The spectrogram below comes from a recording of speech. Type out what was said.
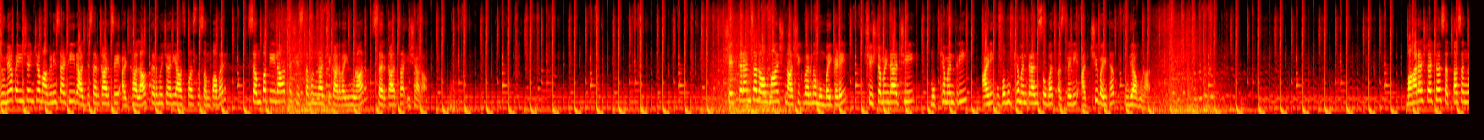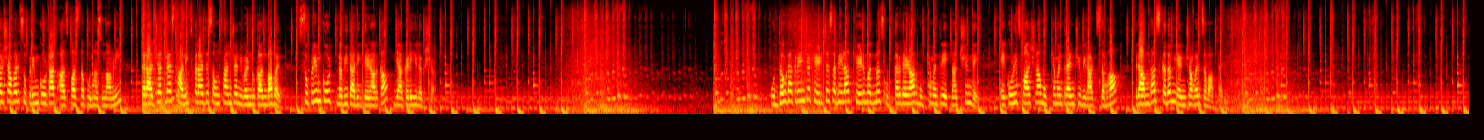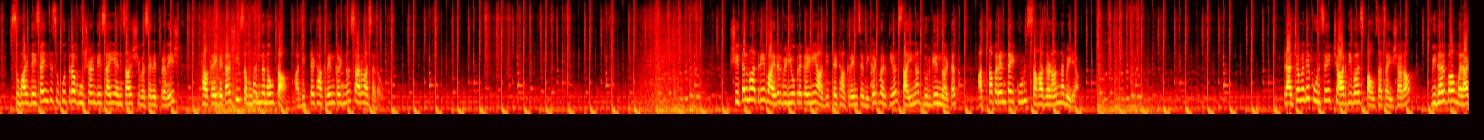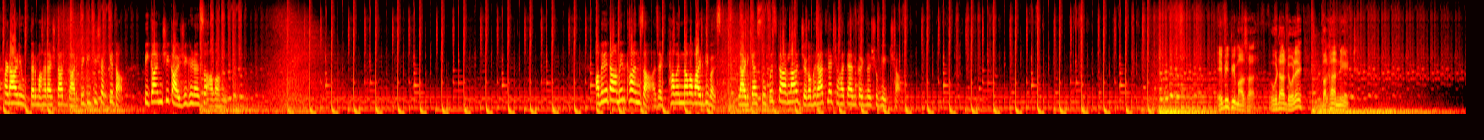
जुन्या पेन्शनच्या मागणीसाठी राज्य सरकारचे अठरा लाख कर्मचारी आजपासून संपावर. संप केला तर शिस्तभंगाची कारवाई होणार सरकारचा इशारा. शेतकऱ्यांचा लाँग मार्च नाशिकवरनं मुंबईकडे. शिष्टमंडळाची मुख्यमंत्री आणि उपमुख्यमंत्र्यांसोबत असलेली आजची बैठक उद्या होणार. महाराष्ट्राच्या सत्ता संघर्षावर सुप्रीम कोर्टात आजपासून पुन्हा सुनावणी. तर राज्यातल्या स्थानिक स्वराज्य संस्थांच्या निवडणुकांबाबत सुप्रीम कोर्ट नवी तारीख देणार का? याकडेही लक्ष. उद्धव ठाकरेंच्या खेडच्या सभेला खेडमधनच उत्तर देणार मुख्यमंत्री एकनाथ शिंदे. एकोणीस मार्चला मुख्यमंत्र्यांची विराट सभा. रामदास कदम यांच्यावर जबाबदारी. सुभाष देसाईंचे सुपुत्र भूषण देसाई यांचा शिवसेनेत प्रवेश. ठाकरे गटाशी संबंध नव्हता. आदित्य ठाकरेंकडनं सारवासारव शीतल म्हात्रे व्हायरल व्हिडिओ प्रकरणी आदित्य ठाकरेंचे निकटवर्तीय साईनाथ दुर्गेंना अटक. आतापर्यंत एकूण सहा जणांना बेड्या. राज्यामध्ये पुढचे चार दिवस पावसाचा इशारा. विदर्भ मराठवाडा आणि उत्तर महाराष्ट्रात गारपिटीची शक्यता पिकांची काळजी घेण्याचं आवाहन. अभिनेता आमिर खानचा आज अठ्ठावन्नावा वाढदिवस. लाडक्या सुपरस्टारला जगभरातल्या चाहत्यांकडनं शुभेच्छा. एबीपी माझा. उघडा डोळे बघा नीट.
